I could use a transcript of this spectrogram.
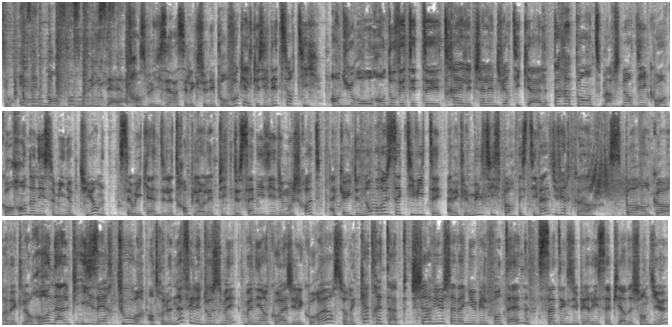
Sélection événement France Bleu Isère. France Bleu a sélectionné pour vous quelques idées de sortie. Enduro, rando VTT, trail et challenge vertical, parapente, marche nordique ou encore randonnée semi-nocturne. Ce week-end, le tremplin olympique de Saint-Nizier-du-Moucherotte accueille de nombreuses activités avec le Multisport Festival du Vercors. Sport encore avec le Rhône-Alpes Isère Tour. Entre le 9 et le 12 mai, venez encourager les coureurs sur les quatre étapes. Charvieux-Chavagneux-Villefontaine, Saint-Exupéry-Saint-Pierre de Chandieu,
